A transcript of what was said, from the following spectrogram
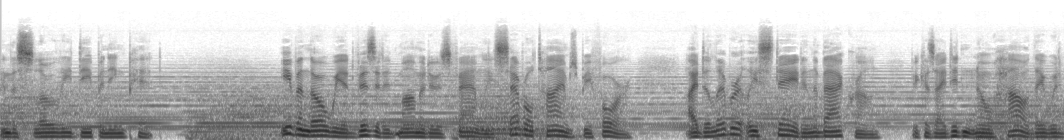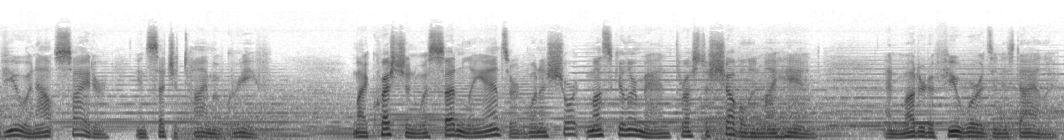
in the slowly deepening pit. Even though we had visited Mamadou's family several times before, I deliberately stayed in the background because I didn't know how they would view an outsider in such a time of grief. My question was suddenly answered when a short, muscular man thrust a shovel in my hand and muttered a few words in his dialect.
